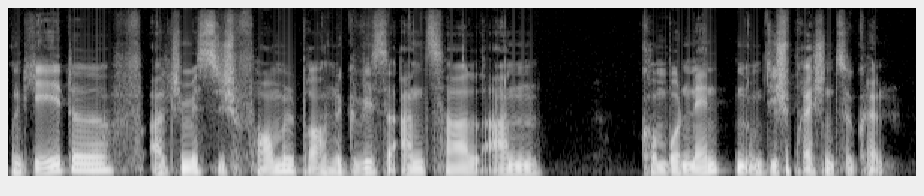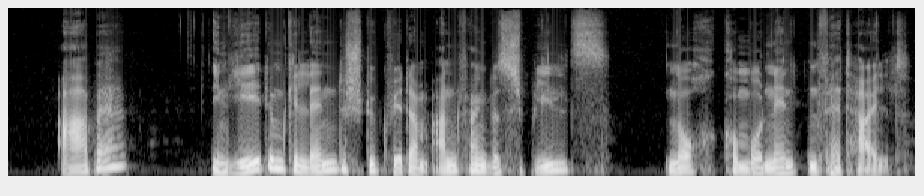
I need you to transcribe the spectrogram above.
Und jede alchemistische Formel braucht eine gewisse Anzahl an Komponenten, um die sprechen zu können. Aber in jedem Geländestück wird am Anfang des Spiels noch Komponenten verteilt.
